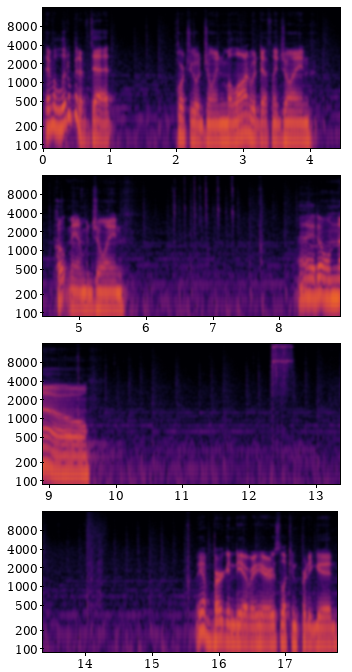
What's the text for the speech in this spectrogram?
They have a little bit of debt. Portugal would join. Milan would definitely join. Pope Man would join. I don't know. We have Burgundy over here who's looking pretty good.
